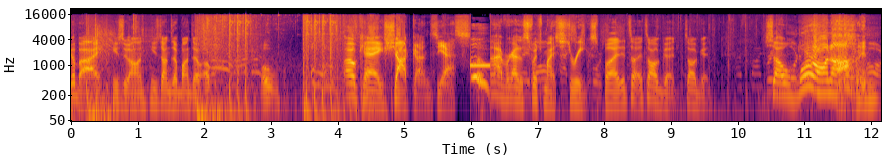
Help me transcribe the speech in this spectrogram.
Goodbye. He's gone. He's done Bonzo. Oh. Oh. Okay, shotguns, yes. I forgot to switch my streaks, but it's it's all good. It's all good. So we're on Aachen.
